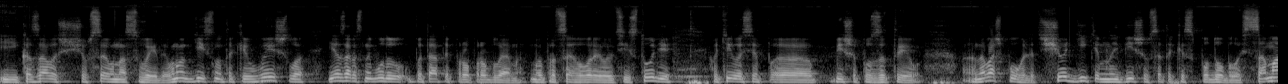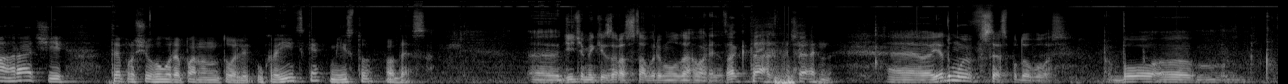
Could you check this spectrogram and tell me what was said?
і казали, що все у нас вийде. Воно дійсно таки вийшло. Я зараз не буду питати про проблеми. Ми про це говорили в цій студії. Хотілося б е, більше позитиву. Е, На ваш погляд, що дітям найбільше все-таки сподобалось? Сама гра чи те, про що говорить пан Анатолій, українське місто Одеса? Е, Дітям, які зараз в таборі молода гвардія, так? Так, звичайно. Я думаю, все сподобалось. Бо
